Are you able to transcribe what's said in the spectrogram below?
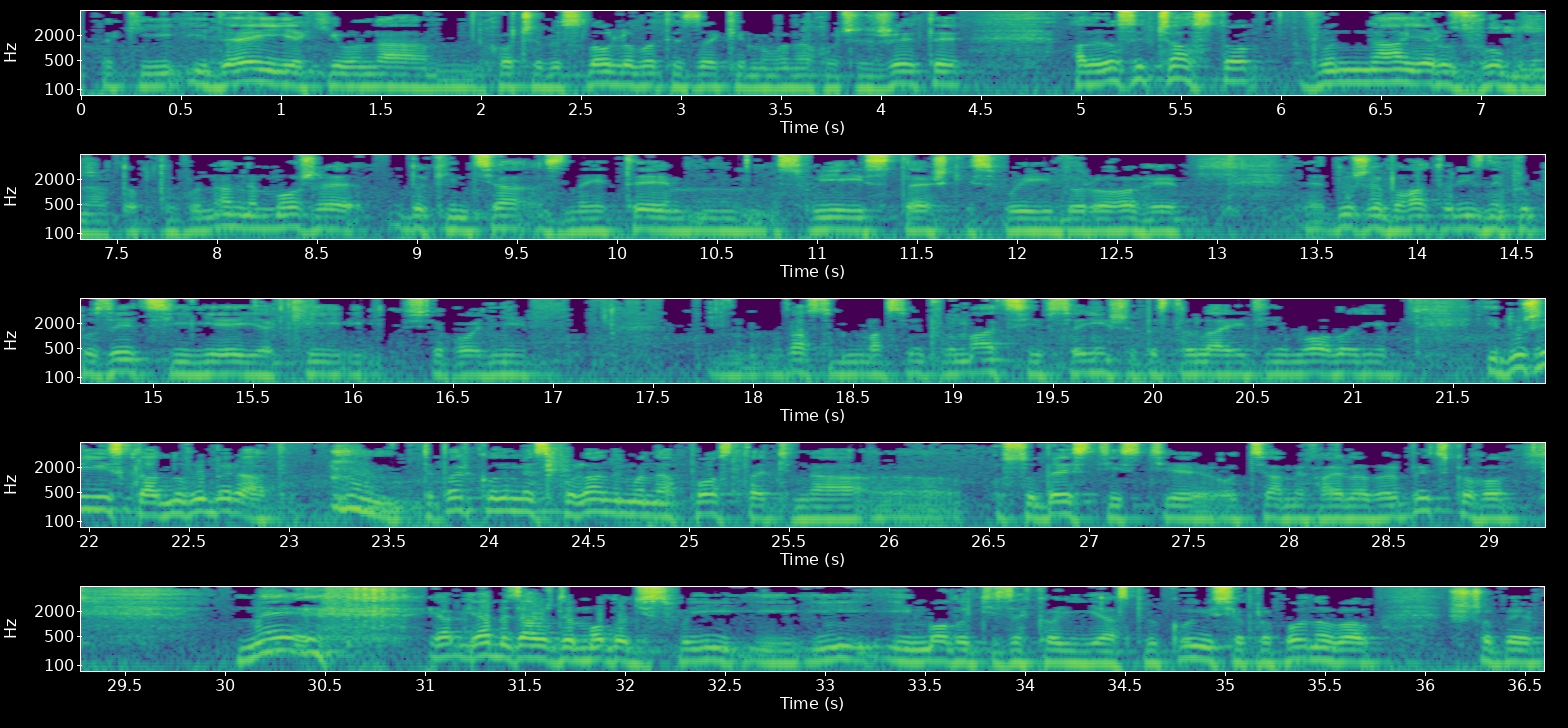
такі ідеї, які вона хоче висловлювати, за якими вона хоче жити. Але досить часто вона є розгублена, тобто вона не може до кінця знайти своєї стежки, своєї дороги. Дуже багато різних пропозицій є, які сьогодні засоби масової інформації, все інше представляють її молоді. І дуже їй складно вибирати. Тепер, коли ми споглянемо на постать, на е, особистість е, отця Михайла Вербицького, ми, я, я би завжди молоді свої і, і, і молоді, з якою я спілкуюся, пропонував, щоби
